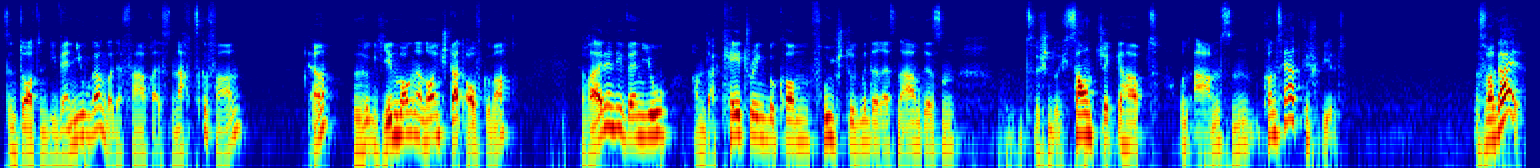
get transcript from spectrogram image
sind dort in die Venue gegangen, weil der Fahrer ist nachts gefahren. Ja, also wirklich jeden Morgen in einer neuen Stadt aufgewacht, rein in die Venue, haben da Catering bekommen, Frühstück, Mittagessen, Abendessen, zwischendurch Soundcheck gehabt und abends ein Konzert gespielt. Das war geil.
